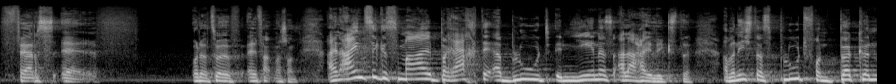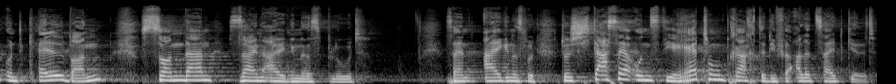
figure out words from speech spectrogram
Vers 11. Oder zwölf, elf hat man schon. Ein einziges Mal brachte er Blut in jenes Allerheiligste. Aber nicht das Blut von Böcken und Kälbern, sondern sein eigenes Blut. Sein eigenes Blut. Durch das er uns die Rettung brachte, die für alle Zeit gilt.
